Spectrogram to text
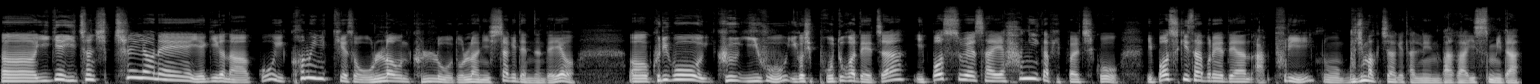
어, 이게 2017년에 얘기가 나왔고 이 커뮤니티에서 올라온 글로 논란이 시작이 됐는데요. 어, 그리고 그 이후 이것이 보도가 되자 이 버스 회사의 항의가 빗발치고 이 버스 기사분에 대한 악플이 또 무지막지하게 달린 바가 있습니다.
